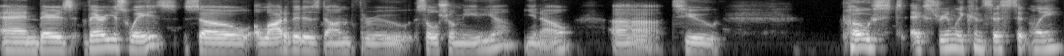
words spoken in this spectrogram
And there's various ways. So a lot of it is done through social media, you know, uh, to post extremely consistently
